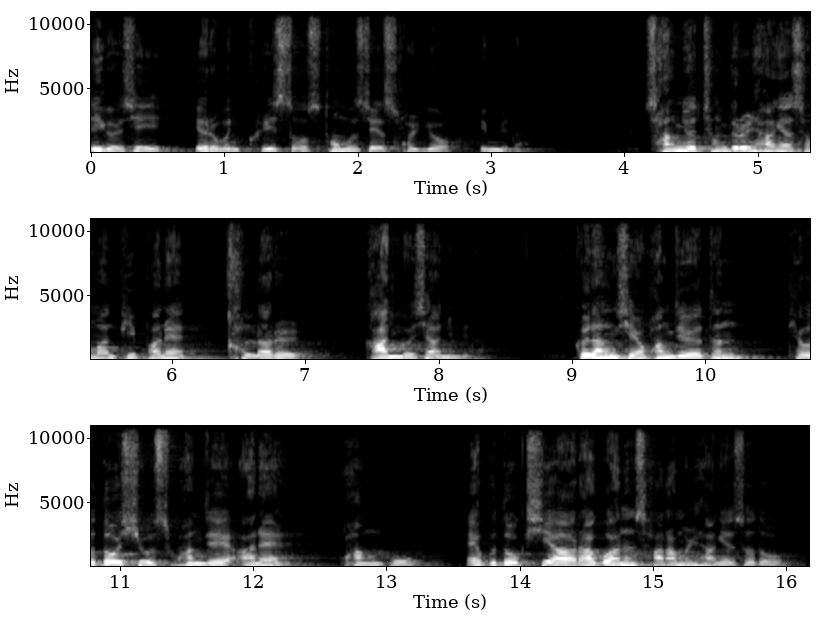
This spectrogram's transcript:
이것이 여러분 크리스토스 토무스의 설교입니다. 상류층들을 향해서만 비판의 칼날을 간 것이 아닙니다. 그 당시에 황제였던 테오도시우스 황제의 아내 황후 에브독시아라고 하는 사람을 향해서도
